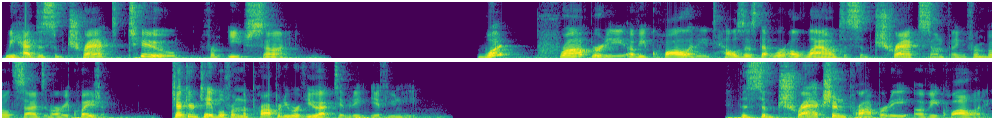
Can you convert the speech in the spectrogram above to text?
We had to subtract 2 from each side. What property of equality tells us that we're allowed to subtract something from both sides of our equation? Check your table from the property review activity if you need. the subtraction property of equality.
